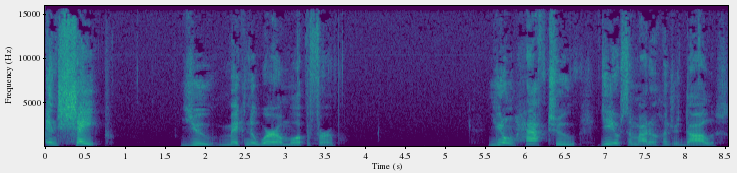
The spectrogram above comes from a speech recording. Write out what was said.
and shape you making the world more preferable. You don't have to give somebody a hundred dollars.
